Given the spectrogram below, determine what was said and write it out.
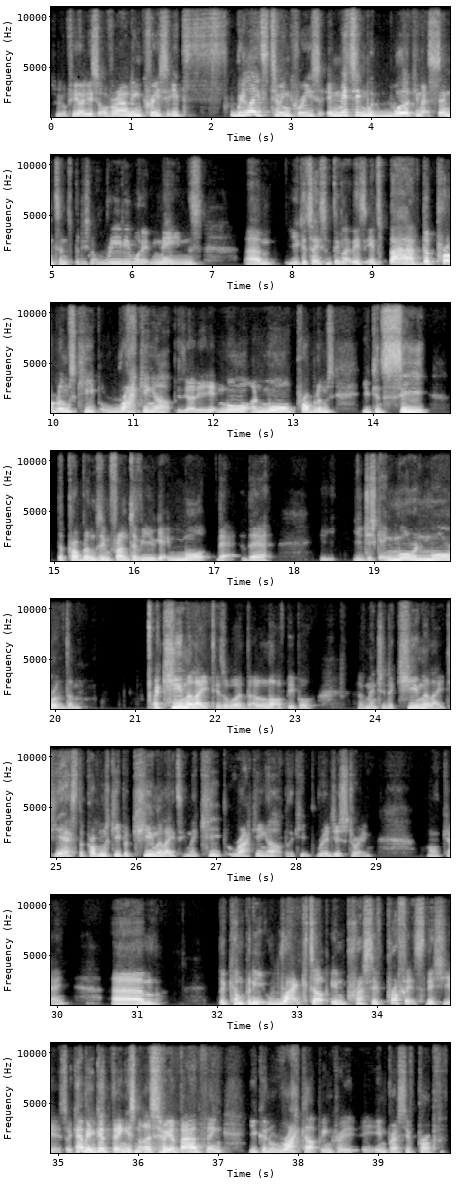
so we've got a few ideas sort of around increase. It's related to increase. Emitting would work in that sentence, but it's not really what it means. Um, you could say something like this It's bad. The problems keep racking up. Is the idea you get more and more problems. You can see the problems in front of you getting more they're, you're just getting more and more of them. Accumulate is a word that a lot of people have mentioned. Accumulate. Yes the problems keep accumulating. They keep racking up. They keep registering. Okay. Um, the company racked up impressive profits this year. So it can be a good thing. It's not necessarily a bad thing. You can rack up impressive profits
